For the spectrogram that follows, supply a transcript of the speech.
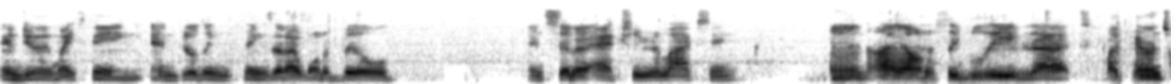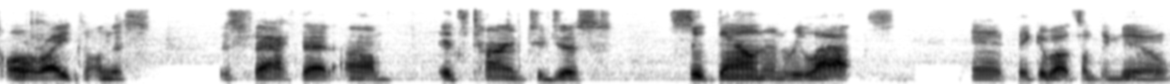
and doing my thing and building the things that I want to build instead of actually relaxing. And I honestly believe that my parents are right on this this fact that um, it's time to just sit down and relax and think about something new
